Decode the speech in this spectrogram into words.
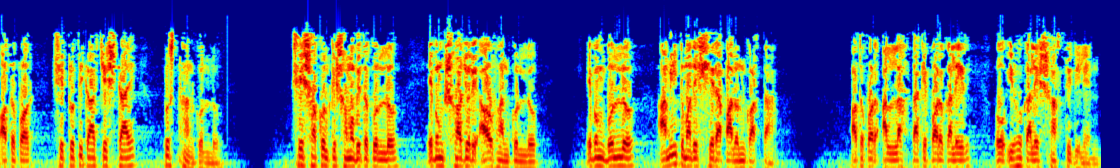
অতপর সে প্রতিকার চেষ্টায় প্রস্থান করল। সে সকলকে সমবেত করল এবং সজরে আহ্বান করল এবং বলল, আমি তোমাদের সেরা পালন কর্তা অতপর আল্লাহ তাকে পরকালের ও ইহকালের শাস্তি দিলেন।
